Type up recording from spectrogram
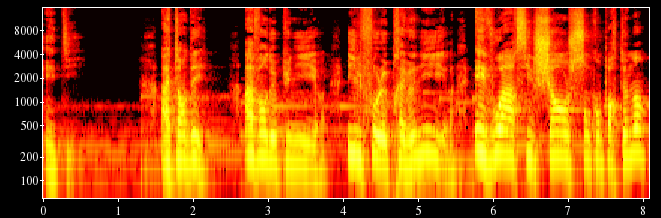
et dit Attendez, avant de punir, il faut le prévenir et voir s'il change son comportement.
